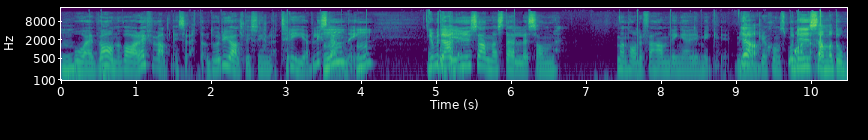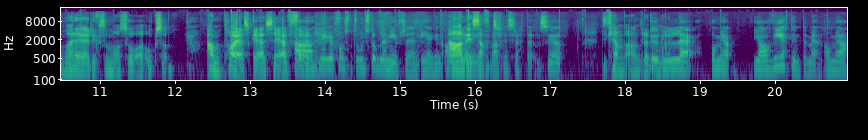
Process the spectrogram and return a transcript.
Mm. och är van att vara i förvaltningsrätten, då är det ju alltid så himla trevlig stämning. Mm, mm. Jo men Och det är det. ju samma ställe som man håller förhandlingar i mig- Ja, Och migrationsmålen. det är ju samma domare liksom och så också. Antar jag ska jag säga för Ja, migrationsdomstolen är i och för sig en egen Ja, avdelning av sant. förvaltningsrätten. Så jag det kan vara andra domare. skulle, om jag, jag vet inte men om jag,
